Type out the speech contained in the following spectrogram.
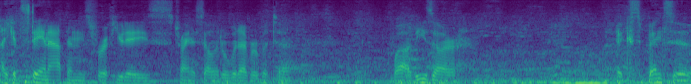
I could stay in Athens for a few days trying to sell it or whatever, but uh, wow, these are expensive.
